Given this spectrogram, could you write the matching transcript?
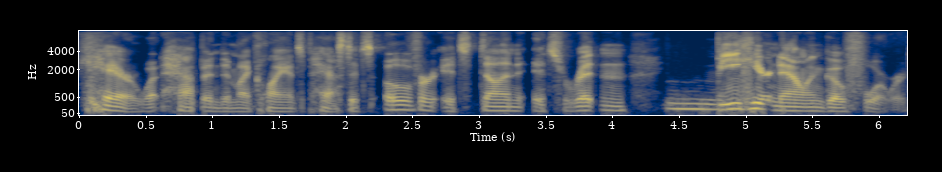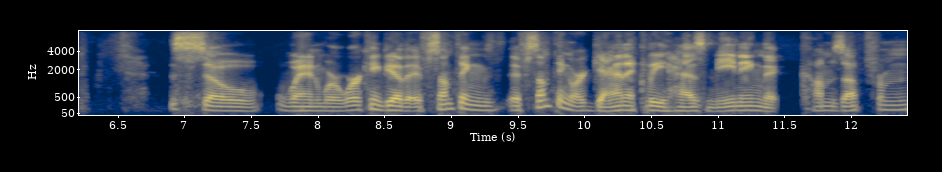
care what happened in my client's past. It's over, it's done, it's written. Mm. Be here now and go forward. so when we're working together if something if something organically has meaning that comes up from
